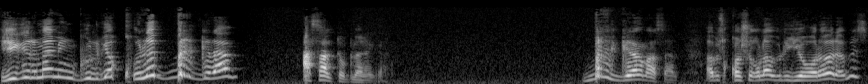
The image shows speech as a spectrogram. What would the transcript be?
20 ming gulga qunib 1 gram asal to'plar ekan. 1 gram asal. A biz qoshiqlar uni yevoraveramiz.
